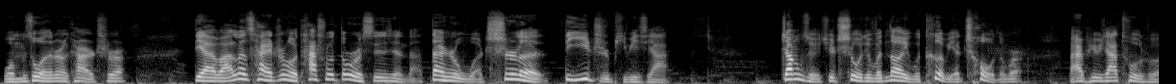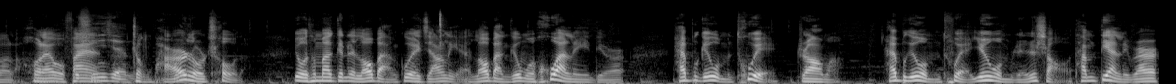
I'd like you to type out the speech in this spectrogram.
我们坐在那儿开始吃，点完了菜之后，他说都是新鲜的，但是我吃了第一只皮皮虾，张嘴去吃，我就闻到一股特别臭的味儿，把皮皮虾吐出来了。后来我发现整盘儿都是臭的，又他妈跟这老板过去讲理，老板给我们换了一碟儿，还不给我们退，知道吗？还不给我们退，因为我们人少，他们店里边儿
